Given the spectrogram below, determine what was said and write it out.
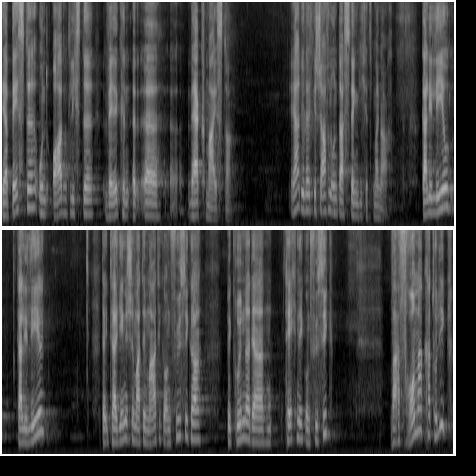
der beste und ordentlichste Welken, äh, äh, Werkmeister. Er hat die Welt geschaffen und das denke ich jetzt mal nach. Galileo, Galilei, der italienische Mathematiker und Physiker, Begründer der Technik und Physik, war frommer Katholik.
